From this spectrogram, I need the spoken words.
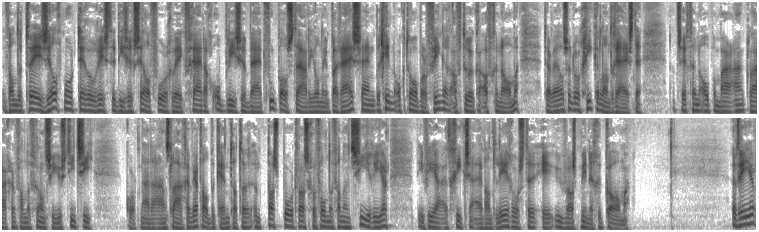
Van de twee zelfmoordterroristen die zichzelf vorige week vrijdag opbliezen bij het voetbalstadion in Parijs zijn begin oktober vingerafdrukken afgenomen terwijl ze door Griekenland reisden. Dat zegt een openbaar aanklager van de Franse justitie. Kort na de aanslagen werd al bekend dat er een paspoort was gevonden van een Syriër die via het Griekse eiland Leros de EU was binnengekomen. Het weer,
